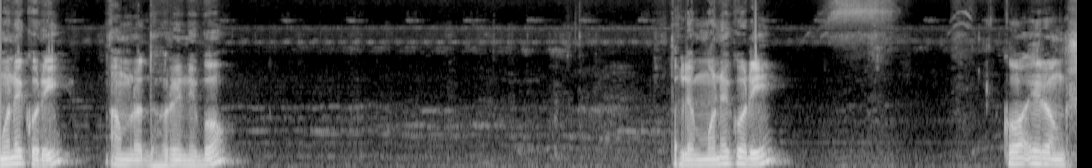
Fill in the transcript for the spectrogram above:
মনে করি আমরা ধরে নেব। তাহলে মনে করি ক এর অংশ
